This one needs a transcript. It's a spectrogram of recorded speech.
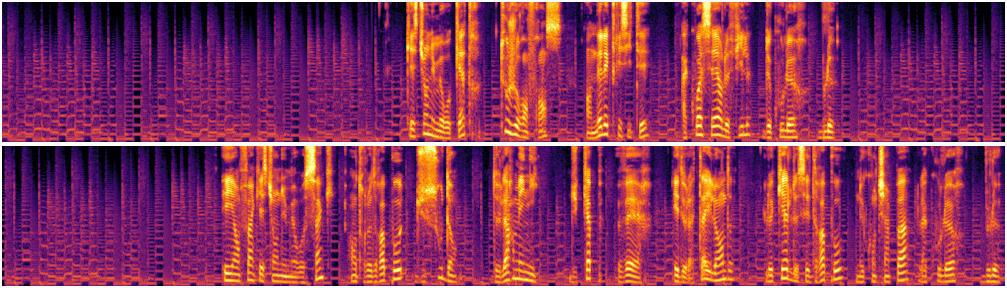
Question numéro 4. Toujours en France, en électricité, à quoi sert le fil de couleur bleue? Et enfin, question numéro 5. Entre le drapeau du Soudan, de l'Arménie, du Cap Vert et de la Thaïlande, lequel de ces drapeaux ne contient pas la couleur bleue?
